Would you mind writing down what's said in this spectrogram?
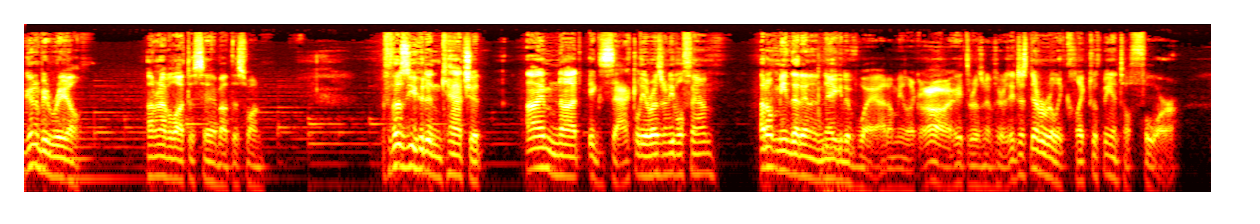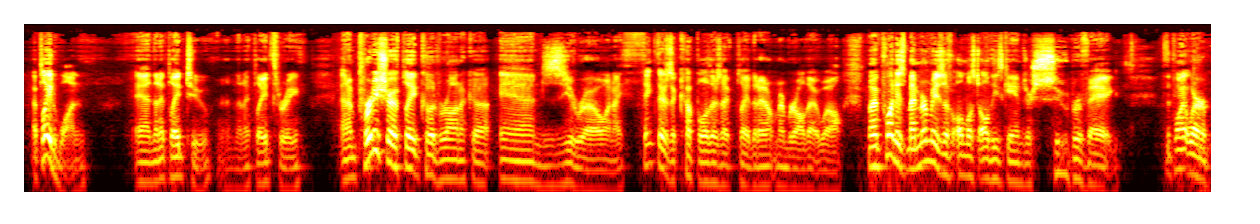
I'm gonna be real. I don't have a lot to say about this one. For those of you who didn't catch it, I'm not exactly a Resident Evil fan. I don't mean that in a negative way. I don't mean like, oh, I hate the Resident Evil series. It just never really clicked with me until 4. I played 1, and then I played 2, and then I played 3. And I'm pretty sure I've played Code Veronica and Zero, and I think there's a couple others I've played that I don't remember all that well. But my point is, my memories of almost all these games are super vague. To the point where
